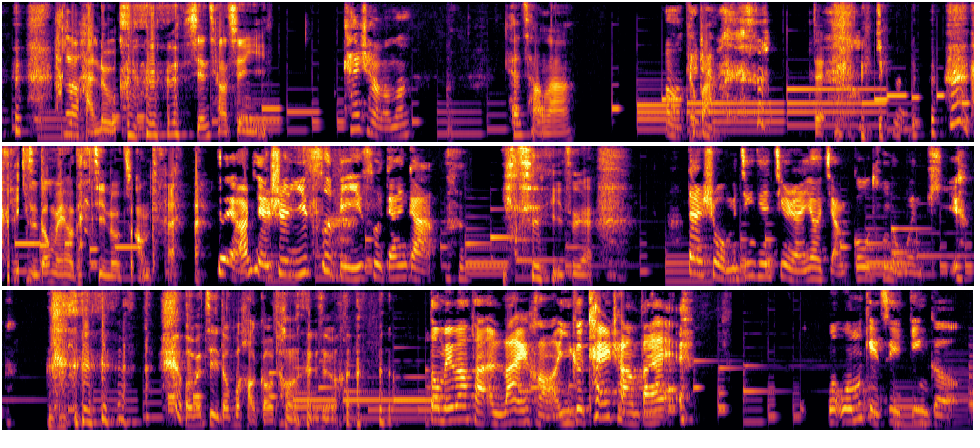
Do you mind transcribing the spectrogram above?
Hello，韩露，先抢先赢。开场了吗？开场啦。哦，开场。对，一直都没有在进入状态。对，而且是一次比一次尴尬。一次比一次尴。但是我们今天竟然要讲沟通的问题。我们自己都不好沟通了，是吗？都没办法 align 好一个开场白。我我们给自己定个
